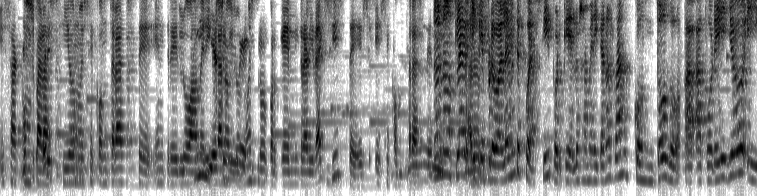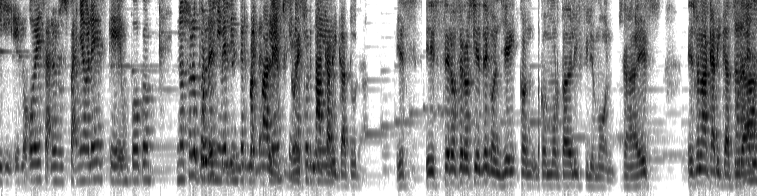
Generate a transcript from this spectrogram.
esa comparación o ese contraste entre lo americano y lo nuestro, porque en realidad existe ese, contraste. No, no, claro, y que probablemente fue así, porque los americanos van con todo a, por ello y, luego ves a los españoles que un poco, no solo por el nivel de interpretación, sino es una caricatura. Es, es 007 con, con, con Mortadelo y Filemón. O sea, es, es una caricatura.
